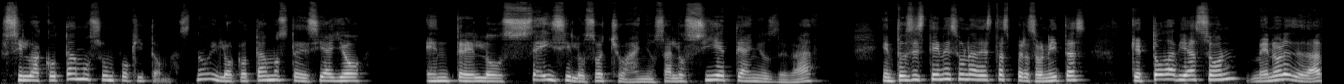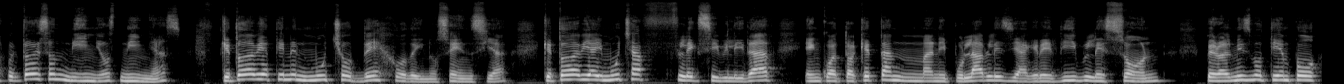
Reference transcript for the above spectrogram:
Si lo acotamos un poquito más, ¿no? Y lo acotamos, te decía yo, entre los 6 y los 8 años, a los 7 años de edad, entonces tienes una de estas personitas que todavía son menores de edad, porque todavía son niños, niñas, que todavía tienen mucho dejo de inocencia, que todavía hay mucha flexibilidad en cuanto a qué tan manipulables y agredibles son, pero al mismo tiempo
